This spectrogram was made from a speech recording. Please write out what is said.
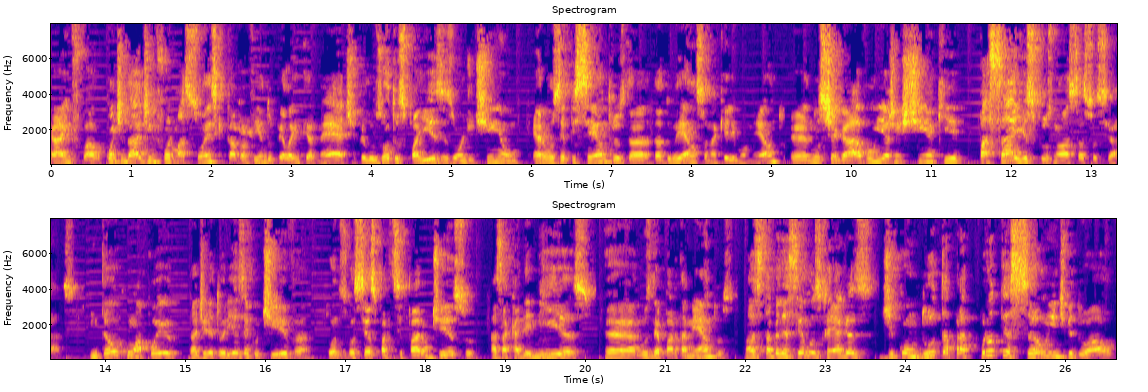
a, a quantidade de informações que estava vindo pela internet, pelos outros países onde tinham eram os epicentros da, da doença naquele momento, é, nos chegavam e a gente tinha que passar isso para os nossos associados. Então, com o apoio da diretoria executiva, todos vocês participaram disso, as academias, eh, os departamentos, nós estabelecemos regras de conduta para proteção individual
